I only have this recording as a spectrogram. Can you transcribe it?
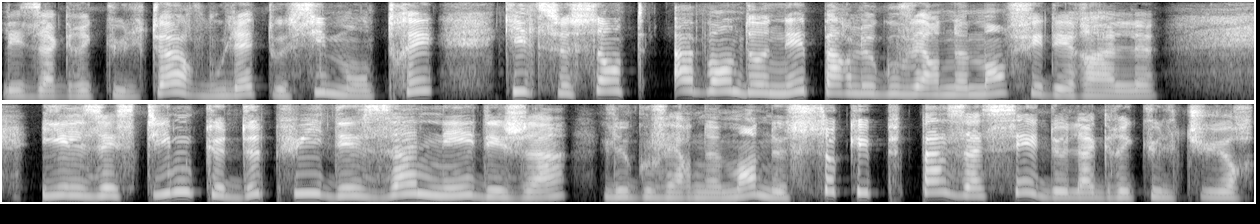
les agriculteurs voulaient aussi montrer qu'ils se sentent abandonnés par le gouvernement fédéral. Ils estiment que depuis des années déjà, le gouvernement ne s'occupe pas assez de l'agriculture.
